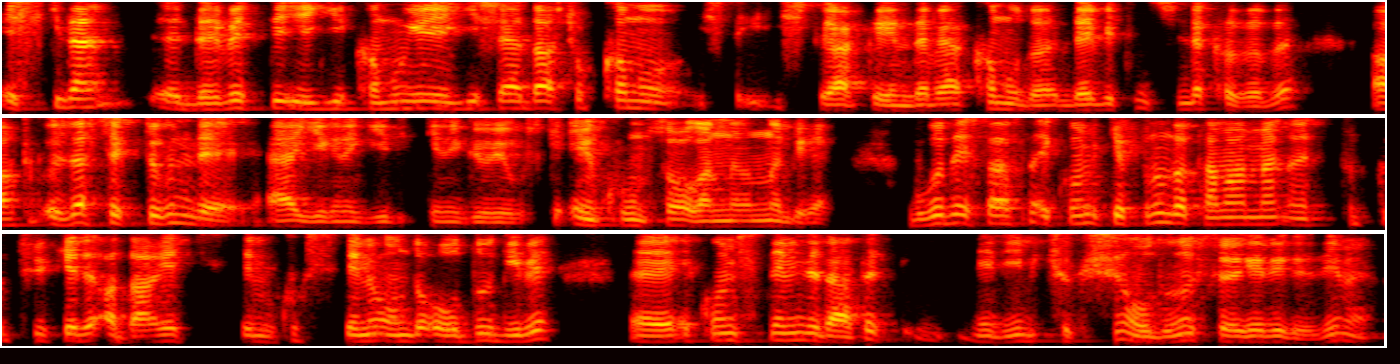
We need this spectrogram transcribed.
eskiden e, devletle ilgili, kamuya ilgili şeyler daha çok kamu işte iştiraklerinde veya kamuda, devletin içinde kalırdı. Artık özel sektörün de her yerine girdiklerini görüyoruz ki en kurumsal olanlarına biri. Burada esasında ekonomik yapının da tamamen hani tıpkı Türkiye'de adalet sistemi, hukuk sistemi onda olduğu gibi e, ekonomi sisteminde de artık ne diyeyim bir çöküşün olduğunu söyleyebiliriz değil mi?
